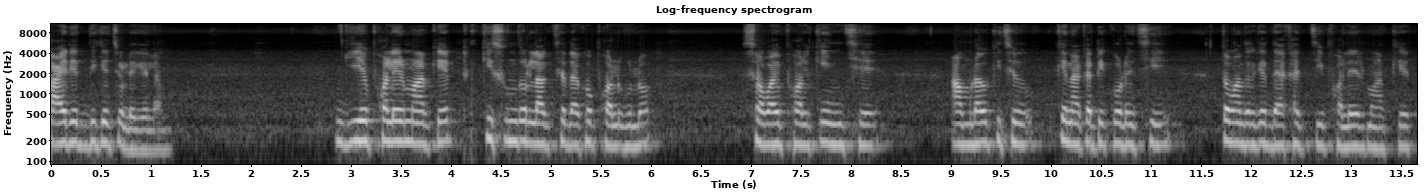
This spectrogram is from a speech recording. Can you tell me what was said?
বাইরের দিকে চলে গেলাম। গিয়ে ফলের মার্কেট, কি সুন্দর লাগছে দেখো ফলগুলো। সবাই ফল কিনছে। আমরাও কিছু কেনাকাটি করেছি। তোমাদেরকে দেখাচ্ছি ফলের মার্কেট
